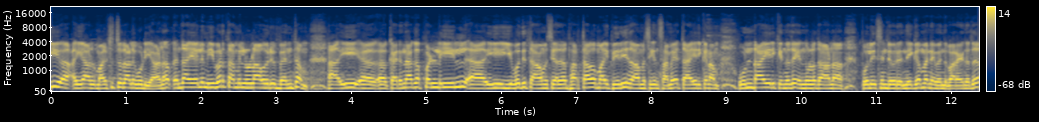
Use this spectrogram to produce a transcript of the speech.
ഈ ഇയാൾ മത്സ്യത്തൊഴിലാളി കൂടിയാണ്. എന്തായാലും ഇവർ തമ്മിലുള്ള ഒരു ബന്ധം ഈ കരുനാഗപ്പള്ളിയിൽ ഈ യുവതി താമസിക്കുക ഭർത്താവുമായി പിരിഞ്ഞ് താമസിക്കുന്ന സമയത്തായിരിക്കണം ഉണ്ടായിരിക്കുന്നത് എന്നുള്ളതാണ് പോലീസിന്റെ ഒരു നിഗമനം എന്ന് പറയുന്നത്.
